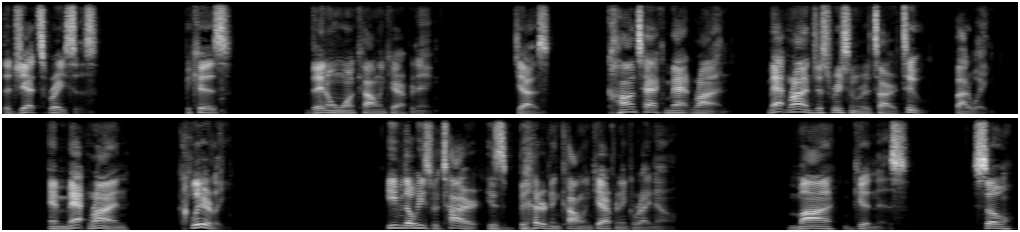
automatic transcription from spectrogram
the Jets racist because they don't want Colin Kaepernick. Guys, contact Matt Ryan. Matt Ryan just recently retired too, by the way. And Matt Ryan clearly, even though he's retired, is better than Colin Kaepernick right now. My goodness. So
